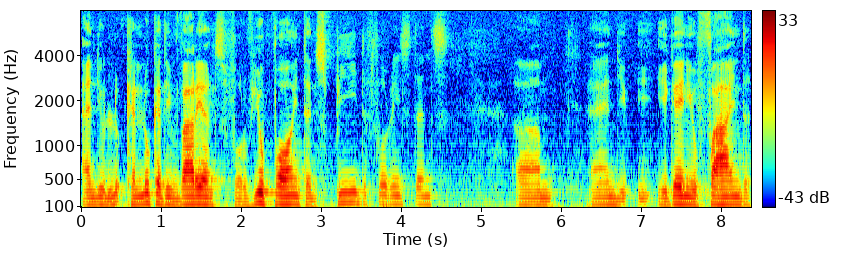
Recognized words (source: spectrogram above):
and you lo can look at invariance for viewpoint and speed, for instance. Um, and you, again, you find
